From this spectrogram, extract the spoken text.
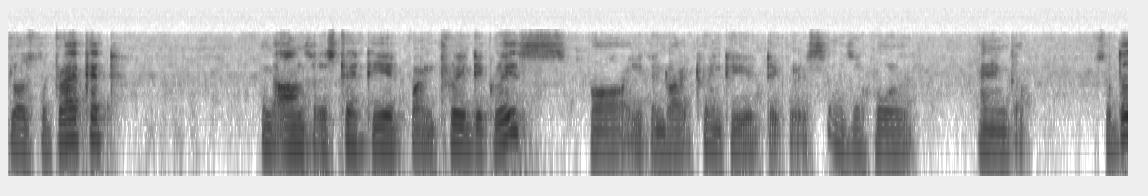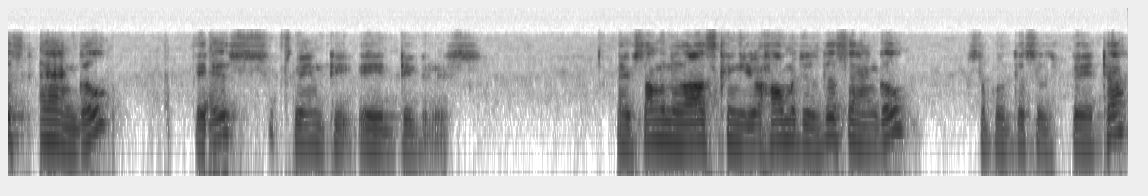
Close the bracket. And the answer is 28.3 degrees, or you can write 28 degrees as a whole angle. So this angle is 28 degrees. Now if someone is asking you how much is this angle, suppose this is beta,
